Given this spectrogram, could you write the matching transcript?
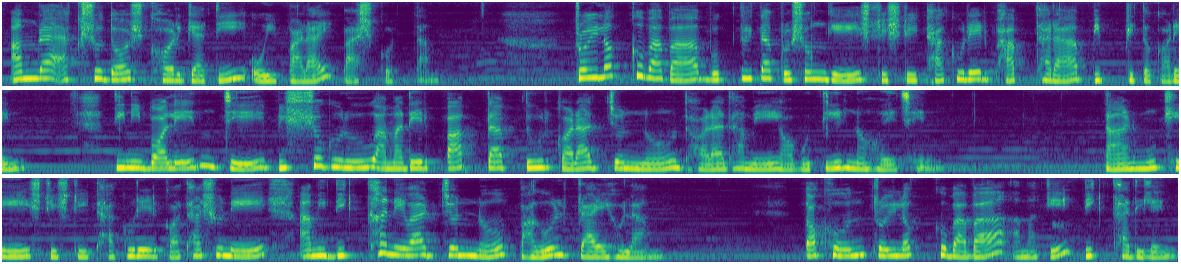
আমরা একশো দশ ঘর জ্ঞাতি ওই পাড়ায় বাস করতাম। ত্রৈলক্য বাবা বক্তৃতা প্রসঙ্গে শ্রী শ্রী ঠাকুরের ভাবধারা বিবৃত করেন। তিনি বলেন যে, বিশ্বগুরু আমাদের পাপ তাপ দূর করার জন্য ধরাধামে অবতীর্ণ হয়েছেন। তার মুখে সৃষ্টি ঠাকুরের কথা শুনে আমি দীক্ষা নেওয়ার জন্য পাগল প্রায় হলাম। তখন ত্রৈলক্য বাবা আমাকে দীক্ষা দিলেন।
